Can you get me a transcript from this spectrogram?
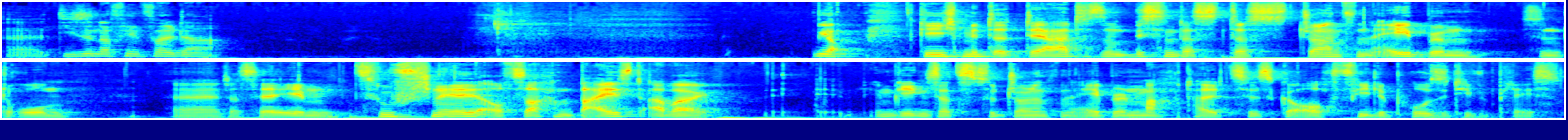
äh, die sind auf jeden Fall da. Ja, gehe ich mit. Der hatte so ein bisschen das, das Jonathan Abram-Syndrom, äh, dass er eben zu schnell auf Sachen beißt, aber im Gegensatz zu Jonathan Abram macht halt Cisco auch viele positive Plays.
